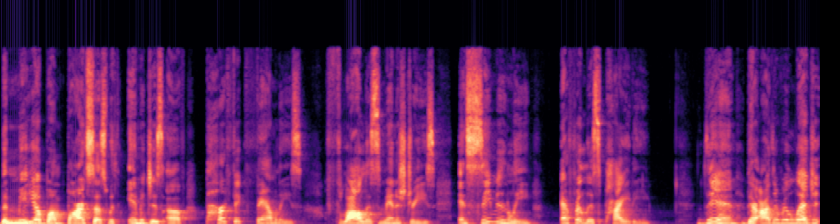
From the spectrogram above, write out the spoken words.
The media bombards us with images of perfect families, flawless ministries, and seemingly effortless piety. Then there are the religi-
